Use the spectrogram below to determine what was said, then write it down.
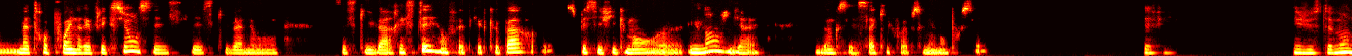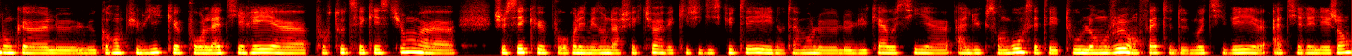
mettre au point une réflexion, c'est ce qui va nous, c'est ce qui va rester en fait quelque part spécifiquement humain, je dirais. Donc c'est ça qu'il faut absolument pousser. Fait. Et justement, donc euh, le, grand public, pour l'attirer euh, pour toutes ces questions, euh, je sais que pour les maisons de l'architecture avec qui j'ai discuté, et notamment le, Lucas aussi à Luxembourg, c'était tout l'enjeu en fait de motiver, attirer les gens.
